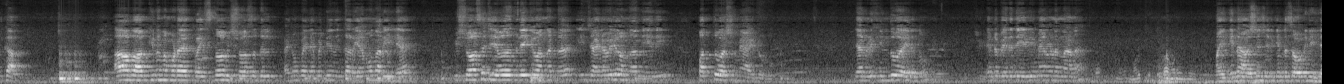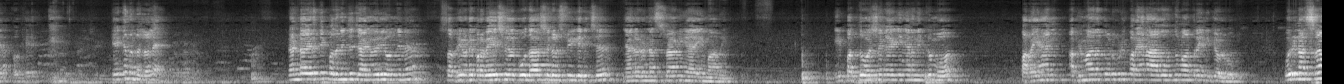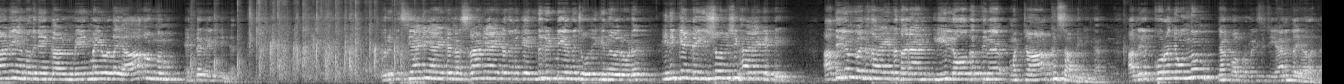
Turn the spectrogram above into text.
മൽക്ക ആ വാക്കിന് നമ്മുടെ ക്രൈസ്തവ വിശ്വാസത്തിൽ അതിനു മുമ്പ് എന്നെ പറ്റി നിങ്ങൾക്ക് അറിയാമോ എന്നറിയില്ല. വിശ്വാസ ജീവിതത്തിലേക്ക് വന്നിട്ട് ഈ ജനുവരി ഒന്നാം തീയതി പത്ത് വർഷമേ ആയിട്ടുള്ളൂ. ഞാനൊരു ഹിന്ദു ആയിരുന്നു. എന്റെ പേര് ദേവി മേനോൻ എന്നാണ്. മൈക്കിന്റെ ആവശ്യം ശരിക്കും എന്റെ സൗണ്ടിനില്ല. ഓക്കെ. കേൾക്കുന്നുണ്ടല്ലോ അല്ലെ? രണ്ടായിരത്തി പതിനഞ്ച് ജനുവരി ഒന്നിന് സഭയുടെ പ്രവേശക കൂതാശകൾ സ്വീകരിച്ച് ഞാനൊരു നസ്രാണിയായി മാറി. ഈ പത്ത് വർഷം കഴിഞ്ഞ് ഇങ്ങനെ നിൽക്കുമ്പോൾ പറയാൻ അഭിമാനത്തോടു കൂടി പറയാനാകുമെന്ന് മാത്രമേ എനിക്കുള്ളൂ. ഒരു നസ്രാണി എന്നതിനേക്കാൾ മേന്മയുള്ള യാതൊന്നും എന്റെ കയ്യിലില്ല. ഒരു ക്രിസ്ത്യാനിയായിട്ട് നസ്രാണിയായിട്ട് നിനക്ക് എന്ത് കിട്ടി എന്ന് ചോദിക്കുന്നവരോട് എനിക്ക് എന്റെ ഈശോ കിട്ടി. അതിലും വലുതായിട്ട് തരാൻ ഈ ലോകത്തിന് മറ്റാർക്കും സാധിക്കില്ല. അതിൽ കുറഞ്ഞൊന്നും ഞാൻ കോംപ്രമൈസ് ചെയ്യാനും തയ്യാറല്ല.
